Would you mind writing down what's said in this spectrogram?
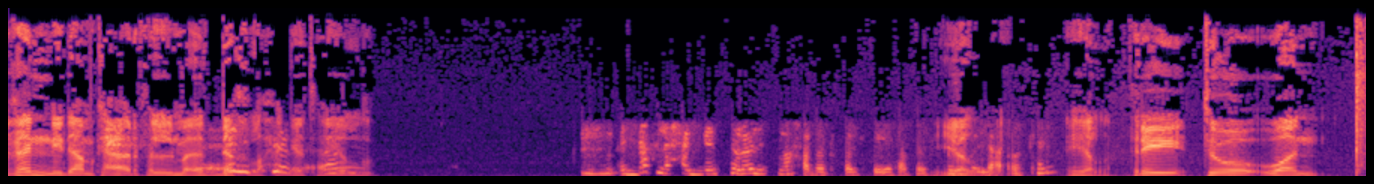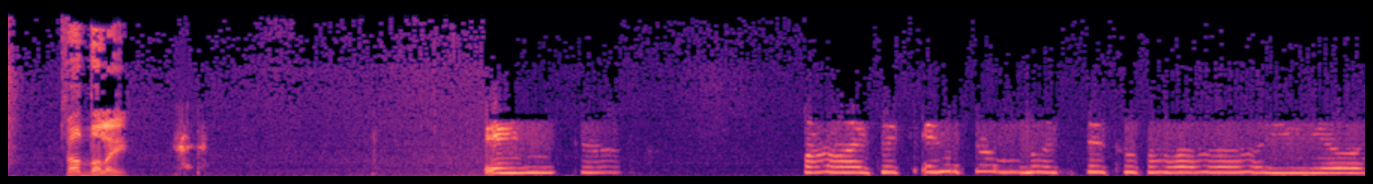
غني دامك عارف الم- الدخلة حقتها. يلا. الدخلة حقت كرول اسمعها بدخل فيها بس يلا. لا أوكي؟ يلا. 3 2 1 تفضلي. إنت بعدك إنت ما تتغير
